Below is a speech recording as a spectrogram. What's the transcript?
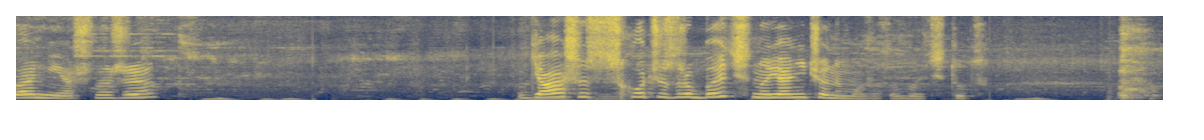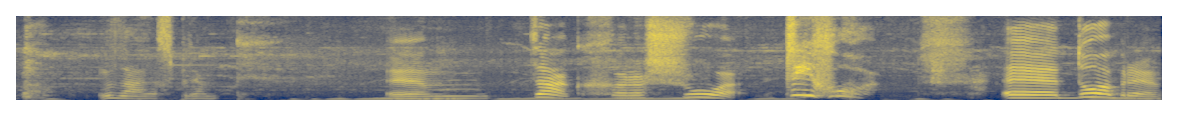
Звісно ж. Я щось хочу зробити, але я нічого не можу зробити тут. Зараз прям. Ем, так, хорошо. Тихо! Е, добре.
